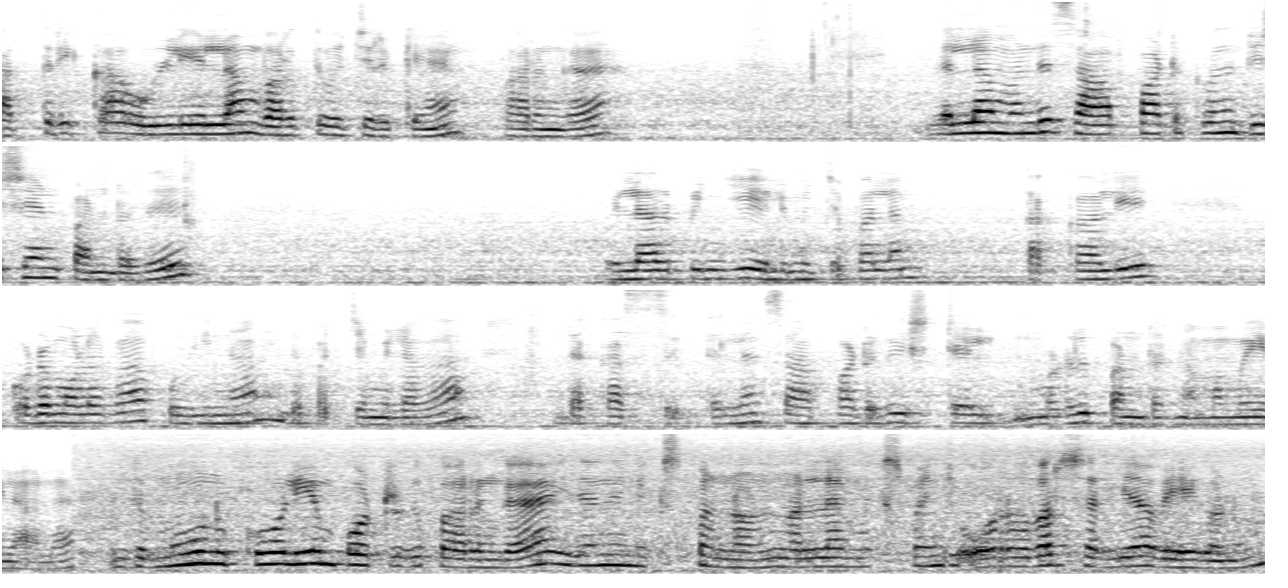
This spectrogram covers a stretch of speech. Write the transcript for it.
கத்திரிக்காய் உள்ளியெல்லாம் வறுத்து வச்சுருக்கேன். பாருங்கள் இதெல்லாம் வந்து சாப்பாட்டுக்கு வந்து டிசைன் பண்ணுறது இல்லாத பிஞ்சு எலுமிச்சை பழம் தக்காளி குடமிளகா புதினா இந்த பச்சை மிளகாய் இந்த கசு. எல்லாம் சாப்பாட்டுக்கு ஸ்டைல் முடல் பண்ணுறது நம்ம மேலால். இந்த மூணு கோழியும் போட்டிருக்கு பாருங்கள் இதை வந்து மிக்ஸ் பண்ணணும். நல்லா மிக்ஸ் பண்ணி ஒரு ஹவர் சரியாக வேகணும்.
